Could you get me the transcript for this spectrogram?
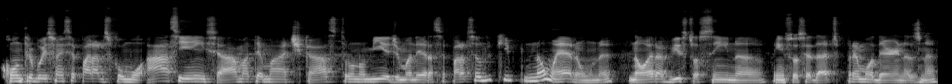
contribuições separadas como a ciência, a matemática, a astronomia de maneira separada, sendo que não eram, né? Não era visto assim na, em sociedades pré-modernas, né?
